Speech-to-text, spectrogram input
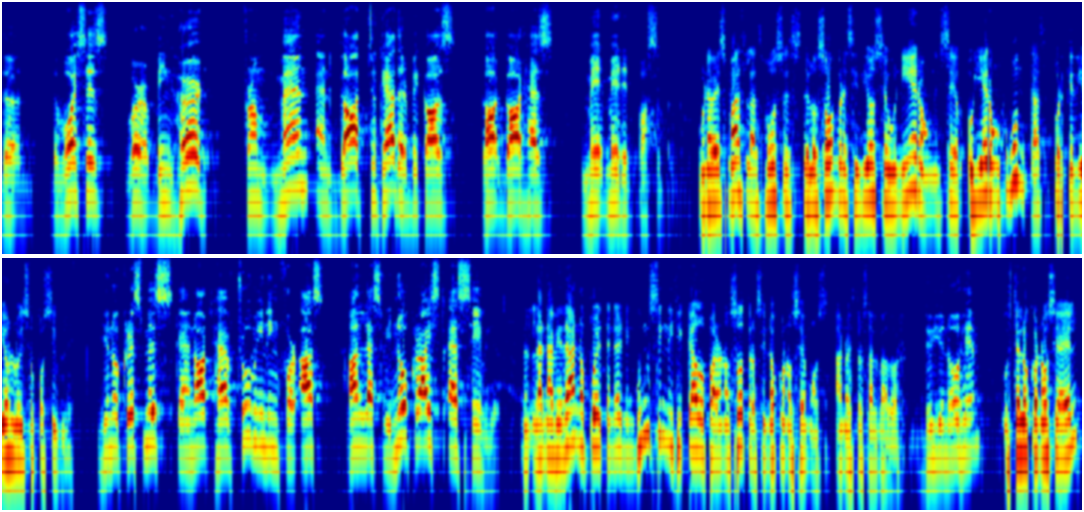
the, the voices were being heard from man and God together because God, God has made, made it possible. Una vez más, las voces de los hombres y Dios se unieron y se oyeron juntas porque Dios lo hizo posible. You know, Christmas cannot have true meaning for us unless we know Christ as Savior. La Navidad no puede tener ningún significado para nosotros si no conocemos a nuestro Salvador. Do you know Him? ¿Usted lo conoce a Él?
